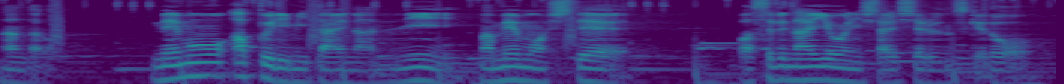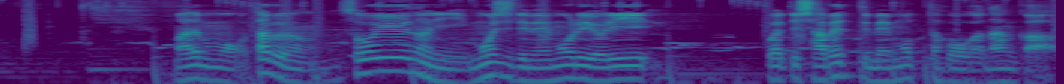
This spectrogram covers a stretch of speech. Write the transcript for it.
なんだろう、メモアプリみたいなのに、まあ、メモして忘れないようにしたりしてるんですけど、まあでも多分そういうのに文字でメモるよりこうやって喋ってメモった方がなんか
